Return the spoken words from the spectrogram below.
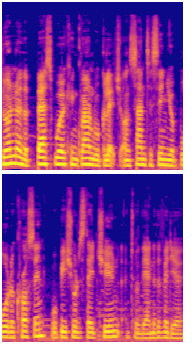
Do you want to know the best working ground war glitch on Santa Sena border crossing? Well be sure to stay tuned until the end of the video.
